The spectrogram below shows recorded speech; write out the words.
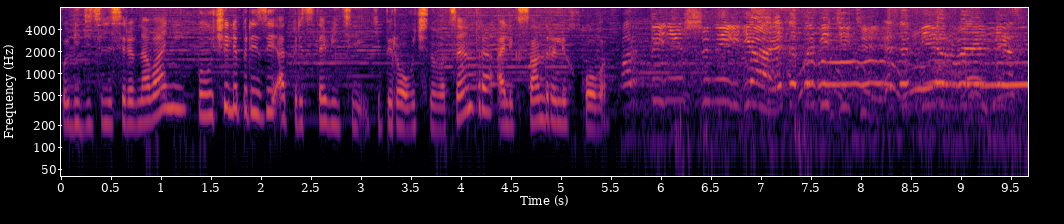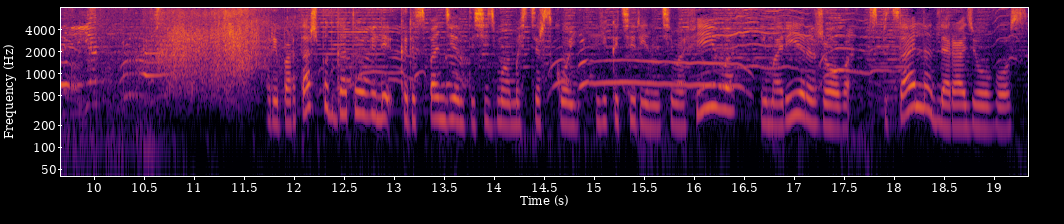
Победители соревнований получили призы от представителей экипировочного центра Александра Легкова. Мартынишин Илья – это победитель, это первое место. Илья... Репортаж подготовили корреспонденты седьмой мастерской Екатерина Тимофеева и Мария Рыжова специально для Радио ВОЗ.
